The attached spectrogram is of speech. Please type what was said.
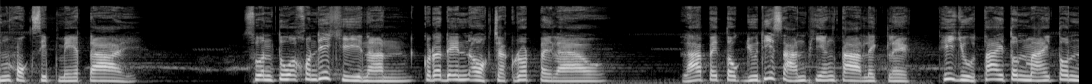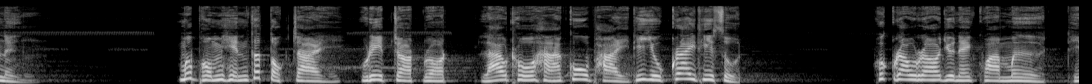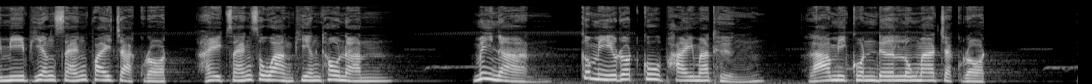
50-60 เมตรได้ ส่วนตัวคนที่ขี่นั้นกระเด็นออกจากรถไปแล้ว ลาไปตกอยู่ที่สารเพียงตาเล็ก ที่อยู่ใต้ต้นไม้ต้นหนึ่ง เมื่อผมเห็นก็ตกใจ รีบจอดรถ แล้วโทรหากู้ภัยที่อยู่ใกล้ที่สุด พวกเรารออยู่ในความมืดที่มีเพียงแสงไฟจากรถ ให้แสงสว่างเพียงเท่านั้น ไม่นานก็มีรถกู้ภัยมาถึง แล้วมีคนเดินลงมาจากรถ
